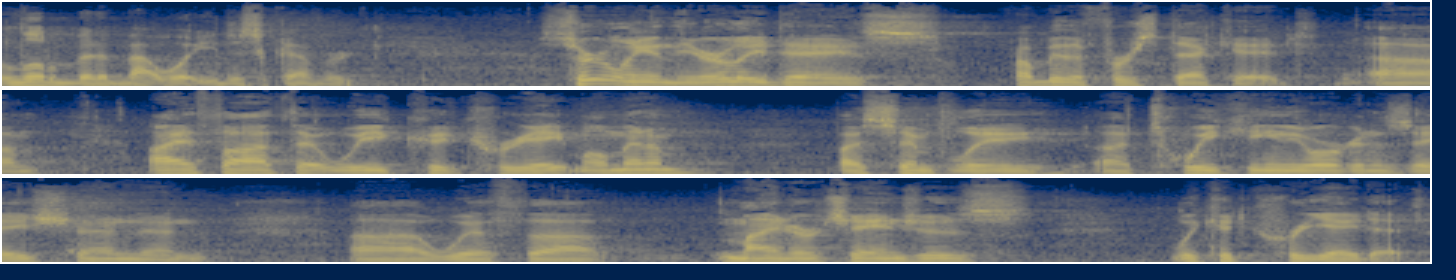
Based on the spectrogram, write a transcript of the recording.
a little bit about what you discovered. Certainly in the early days, probably the first decade, um, I thought that we could create momentum by simply uh, tweaking the organization and uh, with uh, minor changes, we could create it.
